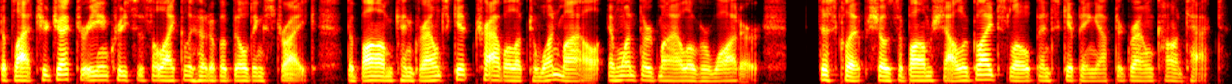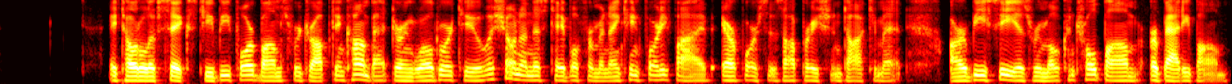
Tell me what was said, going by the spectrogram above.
The flat trajectory increases the likelihood of a building strike. The bomb can ground skip travel up to one mile and one third mile over water. This clip shows the bomb's shallow glide slope and skipping after ground contact. A total of six GB-4 bombs were dropped in combat during World War II, as shown on this table from a 1945 Air Force's operation document. RBC is Remote Control Bomb or Batty Bomb.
